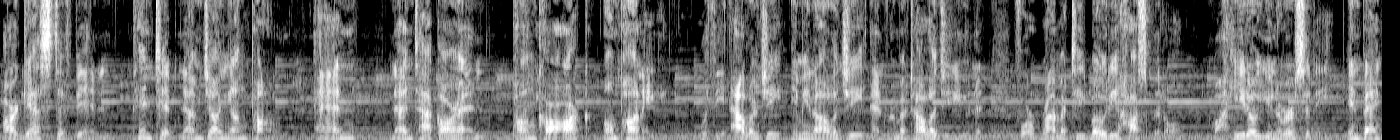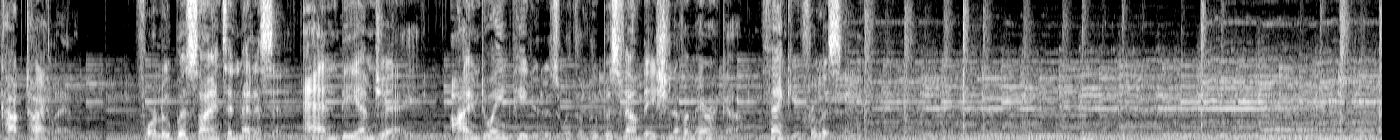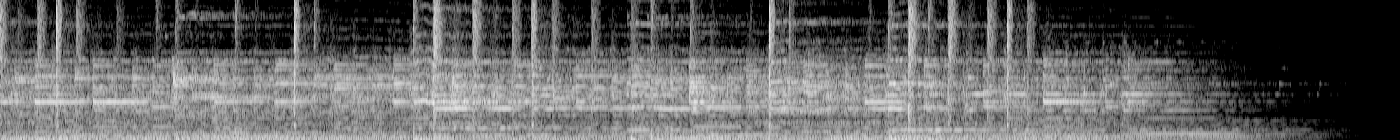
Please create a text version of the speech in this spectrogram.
Our guests have been Pintip Namjang Yangpong and Nantak RN Pongkar Ompani with the Allergy, Immunology, and Rheumatology Unit for Ramathibodi Hospital, Mahidol University in Bangkok, Thailand. For Lupus Science and Medicine and BMJ, I'm Dwayne Peters with the Lupus Foundation of America. Thank you for listening.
